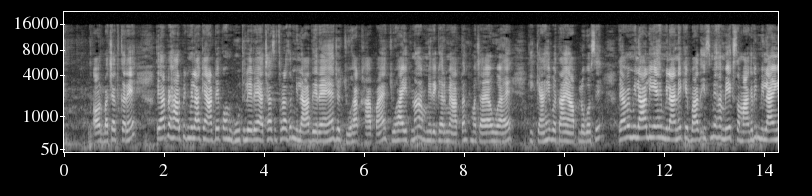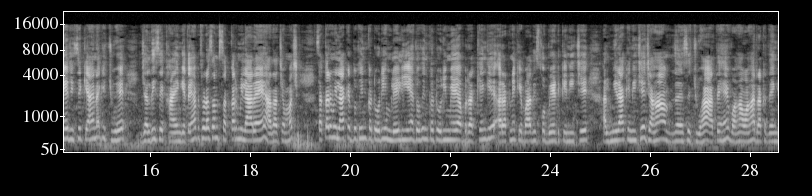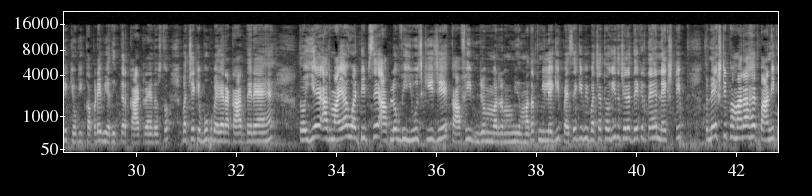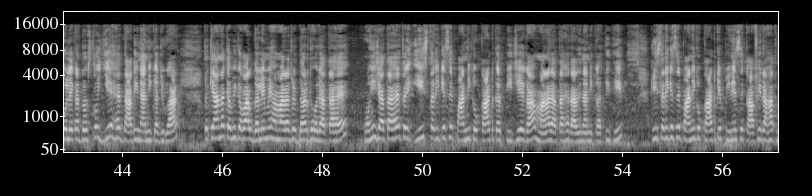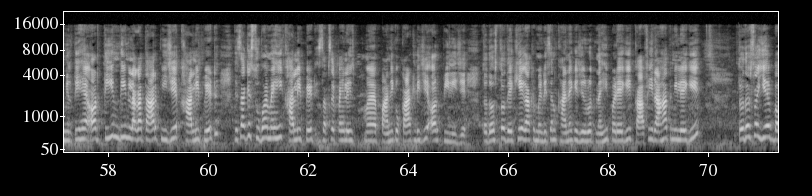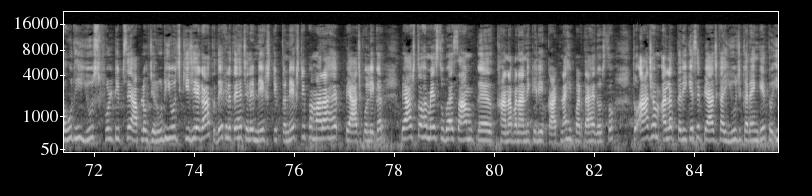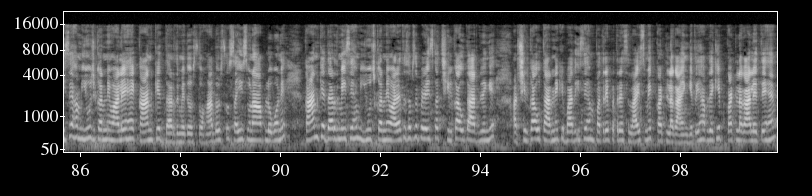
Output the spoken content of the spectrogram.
और बचत करें। तो यहाँ पे हारपिक मिला के आटे को हम गूँथ ले रहे हैं अच्छा से थोड़ा सा मिला दे रहे हैं, जो चूहा खा पाए। चूहा इतना मेरे घर में आतंक मचाया हुआ है कि क्या ही बताएँ आप लोगों से। तो यहाँ पे मिला लिए हैं, मिलाने के बाद इसमें हम एक सामग्री मिलाएँगे जिससे क्या है ना कि चूहे जल्दी से खाएँगे। तो यहाँ पर थोड़ा सा हम शक्कर मिला रहे हैं, आधा चम्मच। शक्कर मिला के दो तीन कटोरी हम ले लिए हैं। दो तीन कटोरी में अब रखेंगे। और रखने के बाद इसको बेड के नीचे, अलमीरा के नीचे, जहाँ से चूहा आते हैं, वहाँ वहाँ रख देंगे, क्योंकि कपड़े भी अधिकतर काट रहे हैं दोस्तों। बच्चे के बुक वगैरह काट दे रहे हैं। तो ये आजमाया हुआ टिप से आप लोग भी यूज़ कीजिए। काफ़ी जो मदद मिलेगी, पैसे की भी बचत होगी। तो चलिए देख लेते हैं नेक्स्ट टिप। तो नेक्स्ट टिप हमारा है पानी को लेकर दोस्तों। ये है दादी नानी का जुगाड़। तो क्या ना कभी कभार गले में हमारा जो दर्द हो जाता है हो ही जाता है। तो इस तरीके से पानी को काट कर पीजिएगा, माना जाता है दादी नानी कहती थी कि इस तरीके से पानी को काट के पीने से काफ़ी राहत मिलती है और तीन दिन लगातार पीजिए खाली पेट। जैसा कि सुबह में ही खाली पेट सबसे पहले इस पानी को काट लीजिए और पी लीजिए। तो दोस्तों, देखिएगा कि मेडिसिन खाने की ज़रूरत नहीं पड़ेगी, काफ़ी राहत मिलेगी। तो दोस्तों, ये बहुत ही यूज़फुल टिप्स है आप लोग ज़रूर यूज़ कीजिएगा। तो देख लेते हैं चले नेक्स्ट टिप तो नेक्स्ट टिप हमारा है प्याज को लेकर। प्याज तो हमें सुबह शाम खाना बनाने के लिए काटना ही पड़ता है दोस्तों। तो आज हम अलग तरीके से प्याज का यूज़ करेंगे। तो इसे हम यूज़ करने वाले हैं कान के दर्द में दोस्तों। हाँ दोस्तों, सही सुना आप लोगों ने। कान के दर्द में इसे हम यूज़ करने वाले हैं। तो सबसे पहले इसका छिलका उतार लेंगे और छिलका उतारने के बाद इसे हम पतरे पतरे स्लाइस में कट लगाएँगे। तो यहाँ पर देखिए कट लगा लेते हैं।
